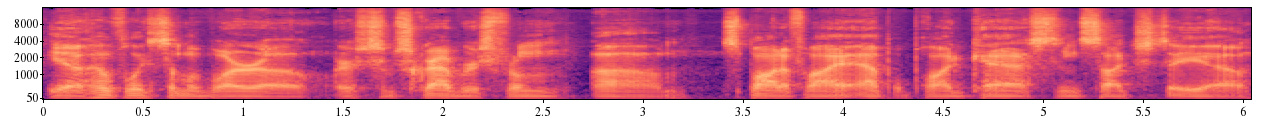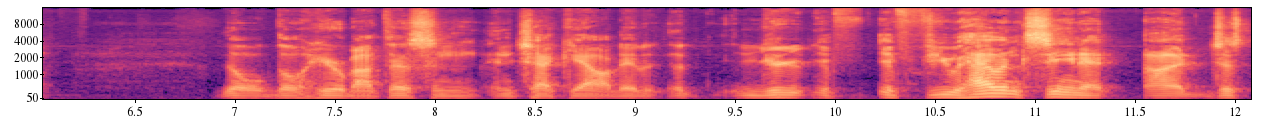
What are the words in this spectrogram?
yeah, hopefully some of our uh, our subscribers from um, Spotify, Apple Podcasts, and such they uh, they'll they'll hear about this and, and check you out. It, it, you're, if if you haven't seen it, uh, just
